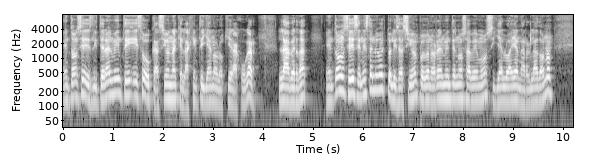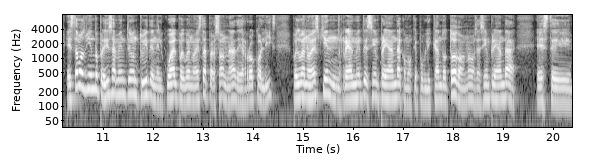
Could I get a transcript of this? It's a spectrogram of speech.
Entonces, literalmente eso ocasiona que la gente ya no lo quiera jugar. La verdad. Entonces, en esta nueva actualización, pues bueno, realmente no sabemos si ya lo hayan arreglado o no. Estamos viendo precisamente un tweet en el cual, pues bueno, esta persona de Rocco Leaks, pues bueno, es quien realmente siempre anda como que publicando todo, ¿no? O sea, siempre anda, este,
